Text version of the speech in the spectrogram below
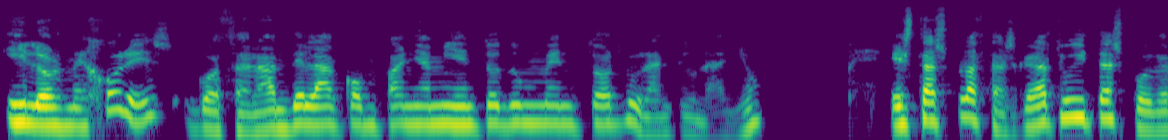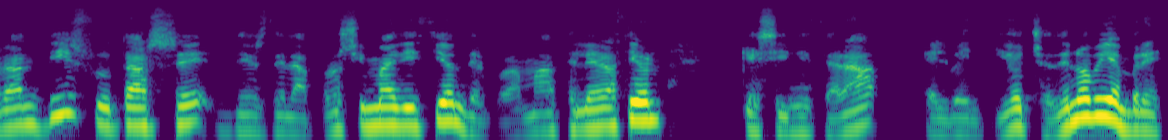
y los mejores gozarán del acompañamiento de un mentor durante un año. Estas plazas gratuitas podrán disfrutarse desde la próxima edición del programa de aceleración, que se iniciará el 28 de noviembre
